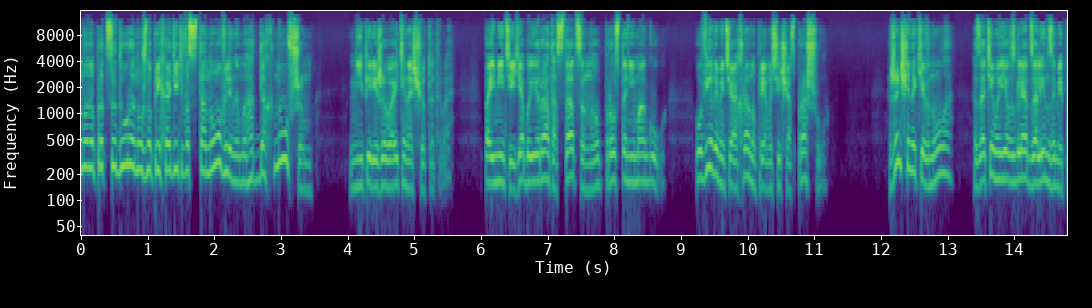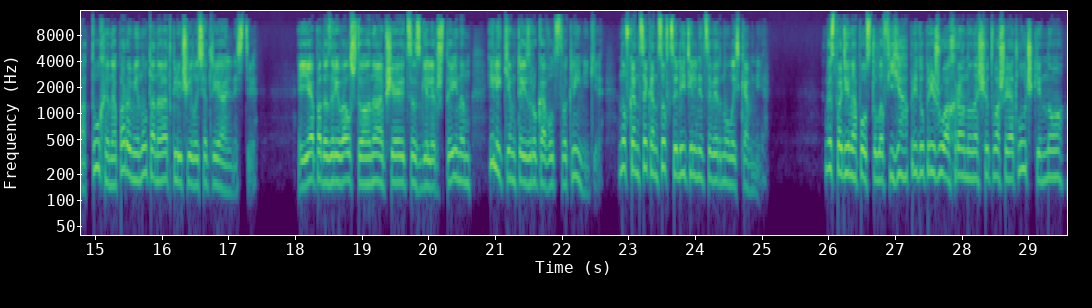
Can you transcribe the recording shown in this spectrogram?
но на процедуры нужно приходить восстановленным и отдохнувшим». «Не переживайте насчет этого. Поймите, я бы и рад остаться, но просто не могу. Уведомите охрану прямо сейчас, прошу». Женщина кивнула, Затем ее взгляд за линзами потух, и на пару минут она отключилась от реальности. Я подозревал, что она общается с Геллерштейном или кем-то из руководства клиники, но в конце концов целительница вернулась ко мне. «Господин Апостолов, я предупрежу охрану насчет вашей отлучки, но...»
